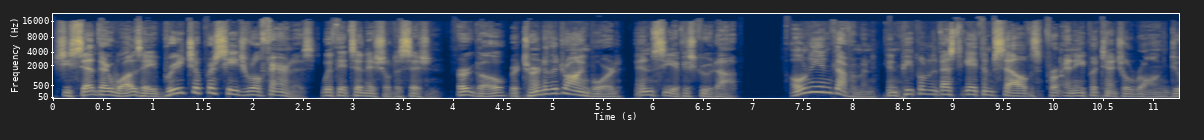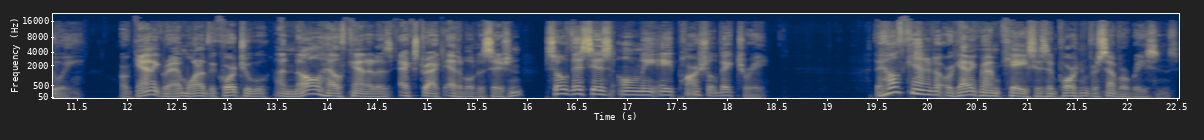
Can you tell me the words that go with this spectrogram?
She said there was a breach of procedural fairness with its initial decision. Ergo, return to the drawing board and see if you screwed up. Only in government can people investigate themselves for any potential wrongdoing. Organigram wanted the court to annul Health Canada's extract edible decision, so this is only a partial victory. The Health Canada Organigram case is important for several reasons.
